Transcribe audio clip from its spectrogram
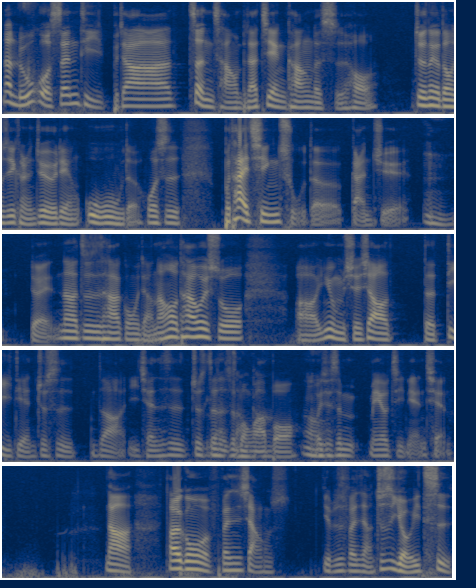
那如果身体比较正常、比较健康的时候，就那个东西可能就有点雾雾的，或是不太清楚的感觉。嗯，对。那这是他跟我讲，然后他会说，啊、呃，因为我们学校的地点就是你知道，以前是就真的是崩瓜波，而且是没有几年前。那他会跟我分享，也不是分享，就是有一次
